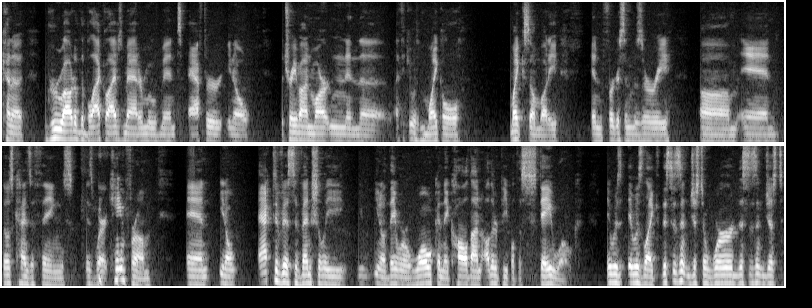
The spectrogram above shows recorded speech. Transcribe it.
kind of grew out of the Black Lives Matter movement after, you know, the Trayvon Martin and the I think it was Michael Mike somebody in Ferguson, Missouri. Um, and those kinds of things is where it came from. And, you know, activists eventually, you know, they were woke and they called on other people to stay woke. It was, it was like, this isn't just a word. This isn't just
